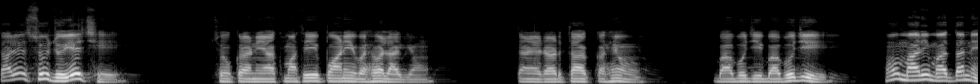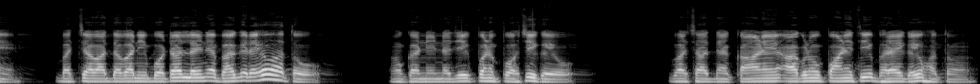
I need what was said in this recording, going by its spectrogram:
તારે શું જોઈએ છે? છોકરાની આંખમાંથી પાણી વહેવા લાગ્યું. તેણે રડતા કહ્યું, બાબુજી બાબુજી, હું મારી માતાને બચાવવા દવાની બોટલ લઈને ભાગી રહ્યો હતો. હું ઘરની નજીક પણ પહોંચી ગયો. વરસાદને કારણે આગળું પાણીથી ભરાઈ ગયું હતું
